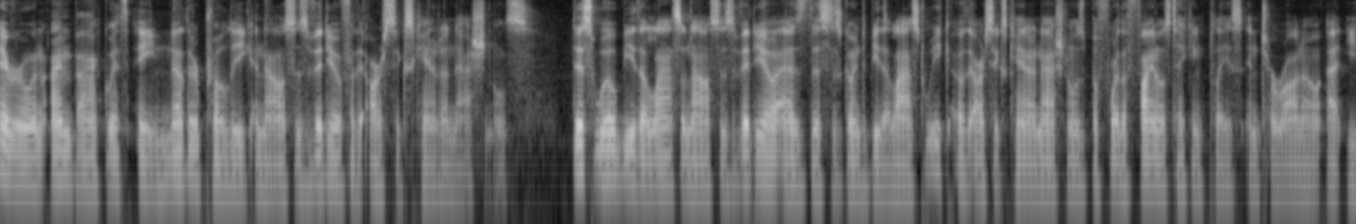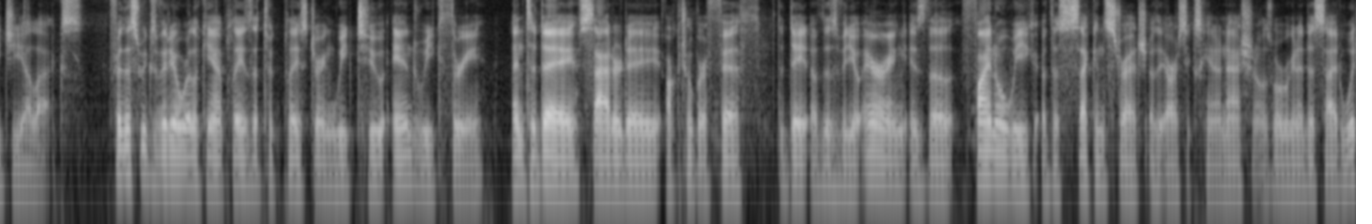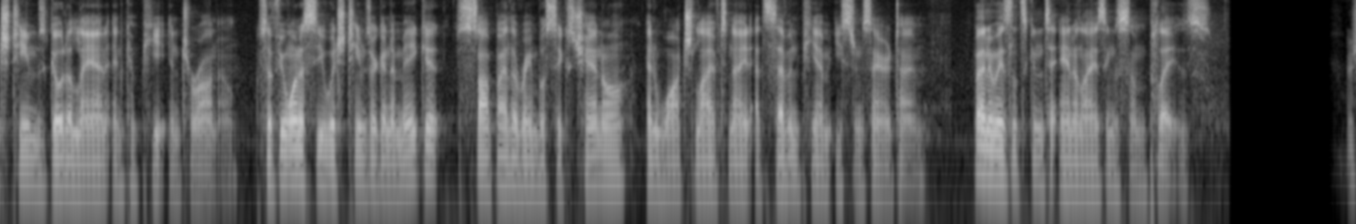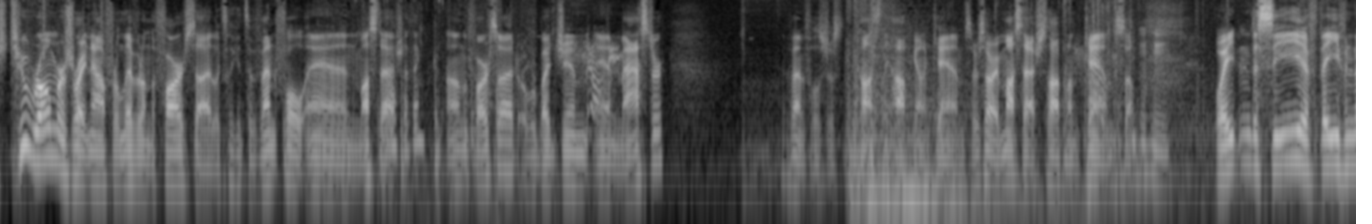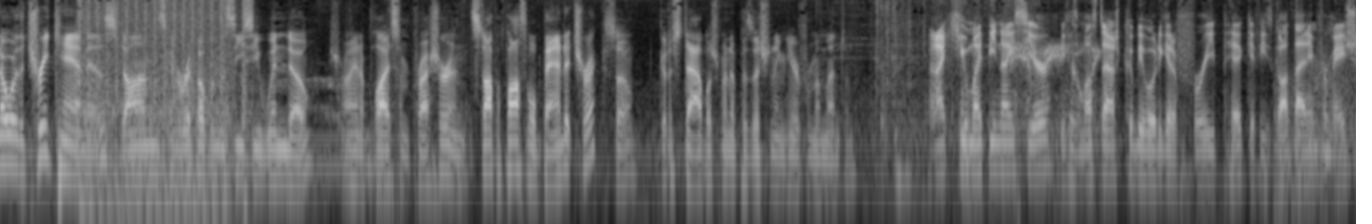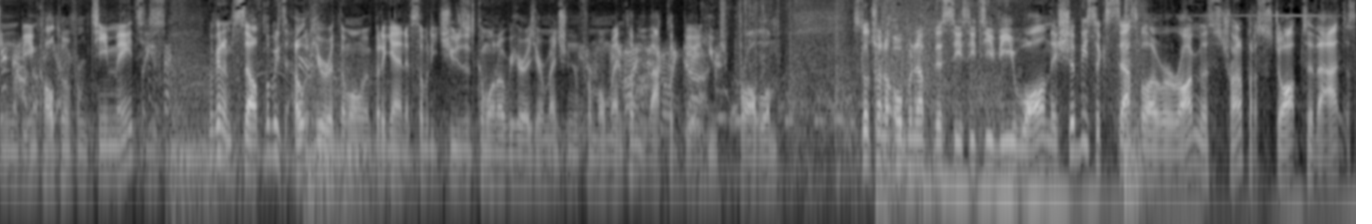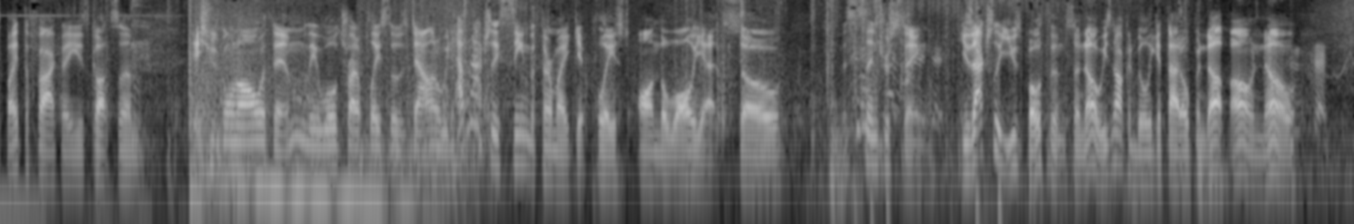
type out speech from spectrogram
Hey everyone, I'm back with another Pro League analysis video for the R6 Canada Nationals. This will be the last analysis video as this is going to be the last week of the R6 Canada Nationals before the finals taking place in Toronto at EGLX. For this week's video we're looking at plays that took place during week 2 and week 3, and today, Saturday, October 5th, the date of this video airing, is the final week of the second stretch of the R6 Canada Nationals where we're going to decide which teams go to LAN and compete in Toronto. So if you want to see which teams are going to make it, stop by the Rainbow Six channel and watch live tonight at 7 p.m. Eastern Standard Time. But anyways, let's get into analyzing some plays. There's two roamers right now for Livid on the far side. Looks like it's Eventful and Mustache, I think, on the far side, over by gym and Master. Eventful's just constantly hopping on cams. Or sorry, Mustache is hopping on the cams, so... Mm -hmm. Waiting to see if they even know where the tree cam is. Don's going to rip open the CC window, try and apply some pressure and stop a possible bandit trick. So good establishment of positioning here for Momentum. An IQ might be nice here because Mustache could be able to get a free pick if he's got that information being called to him from teammates. He's look at himself. Nobody's out here at the moment, but again, if somebody chooses to come on over here, as you're mentioning, for momentum, that could be a huge problem. Still trying to open up this CCTV wall, and they should be successful. However, Romulus is trying to put a stop to that, despite the fact that he's got some issues going on with him. They will try to place those down. We haven't actually seen the Thermite get placed on the wall yet, so this is interesting. He's actually used both of them, so no, he's not going to be able to get that opened up. Oh, no.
